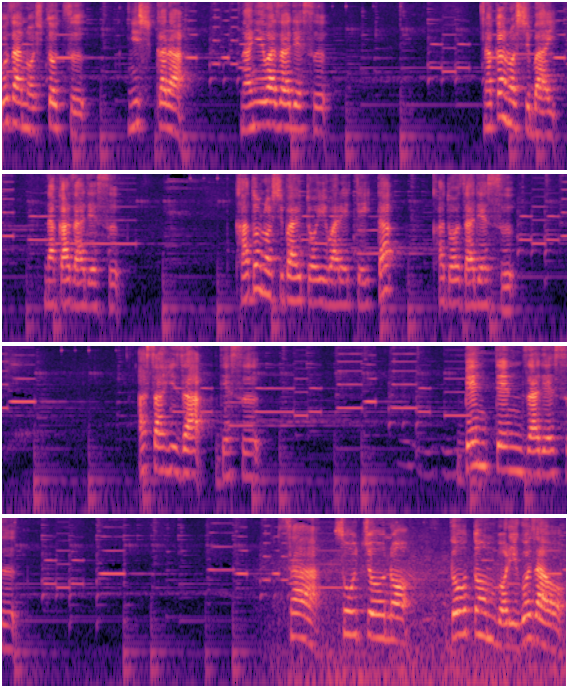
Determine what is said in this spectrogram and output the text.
御座の一つ西から何技です。中の芝居中座です。角の芝居と言われていた角座です。朝日座です。弁天座です。さあ早朝の道頓堀御座を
